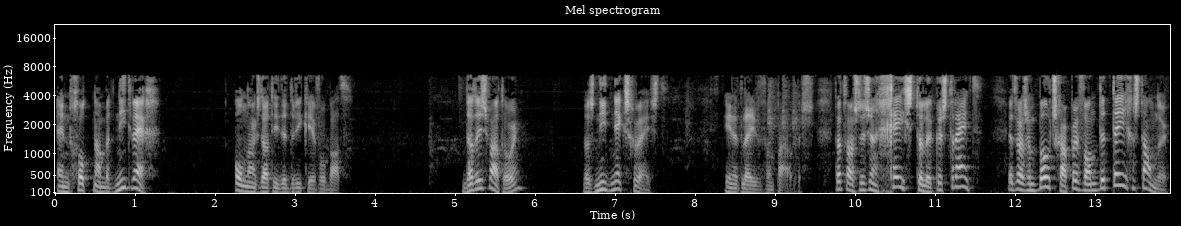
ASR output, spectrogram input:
En God nam het niet weg. Ondanks dat hij er drie keer voor bad. Dat is wat hoor. Dat is niet niks geweest in het leven van Paulus. Dat was dus een geestelijke strijd. Het was een boodschapper van de tegenstander.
